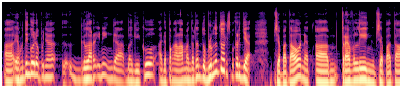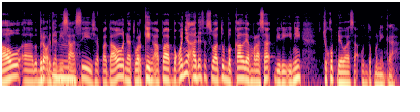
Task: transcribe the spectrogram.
Eh, yang penting gue udah punya eh, gelar ini enggak. Bagiku ada pengalaman tertentu. Belum tentu harus bekerja. Siapa tahu net em, traveling, siapa tahu eh, berorganisasi, siapa tahu networking apa. Pokoknya ada sesuatu bekal yang merasa diri ini cukup dewasa untuk menikah.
